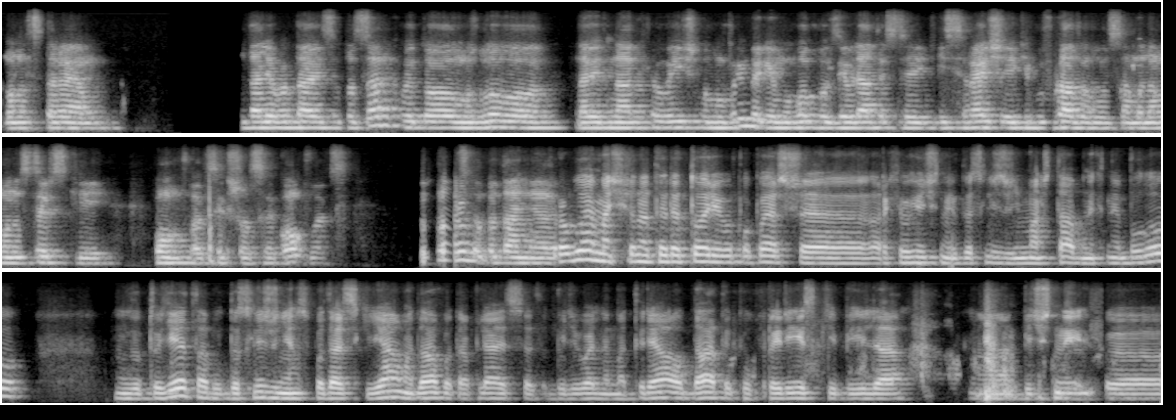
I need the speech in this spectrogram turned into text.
монастирем, далі вертається до церкви, то можливо навіть на археологічному вимірі могло б з'являтися якісь речі, які б вказували саме на монастирський комплекс, якщо це комплекс. Просто питання Проблема, що на території, по-перше, археологічних досліджень масштабних не було. Ну, тобто є там дослідження господарські ями, да, потрапляється будівельний матеріал, да, типу прирізки біля е, бічних е,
